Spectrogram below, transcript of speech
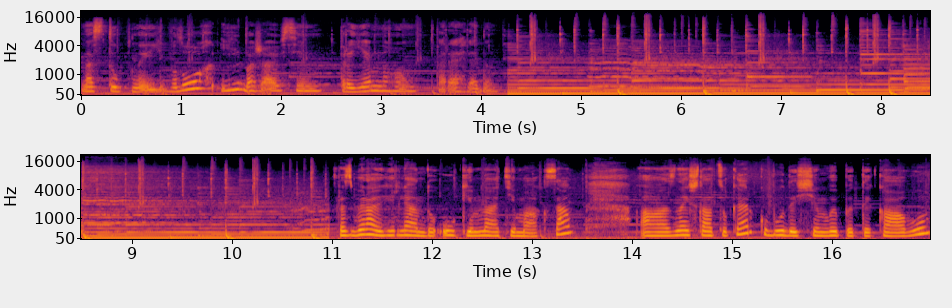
наступний влог і бажаю всім приємного перегляду. Розбираю гірлянду у кімнаті Макса. Знайшла цукерку, буде з чим випити каву.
